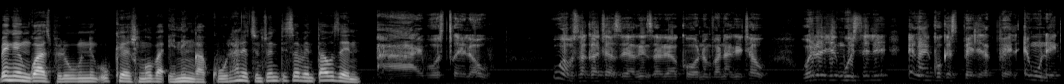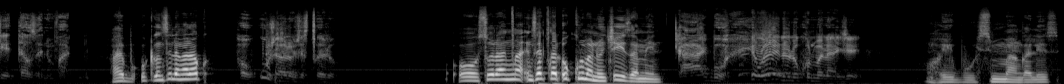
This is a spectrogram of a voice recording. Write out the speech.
Bengeke ngikwazi phela ukunika ucash ngoba iningi kakhulu 127000. Hayi bosicela awu. Ungabusakhathazeka ngenzalo yakhona mfana kithi awu. Wena nje ngibuyisele engayikhokha esibhedlela kuphela engu98000 mfana. Hayibo uqinisile ngalokho? Hawu kunjalo nje sicelo. Oh solanca ngisacela ukukhuluma noNtshiza mina. Hayi bo wena lokhuluma naye nje. Hayibo simanga lesi.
